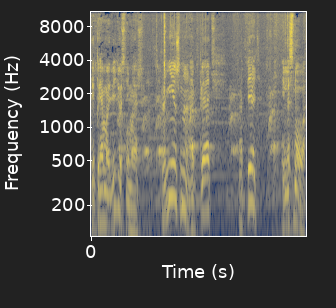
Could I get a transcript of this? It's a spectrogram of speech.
Ты прямо видео снимаешь? Конечно. Опять? Опять. Или снова?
